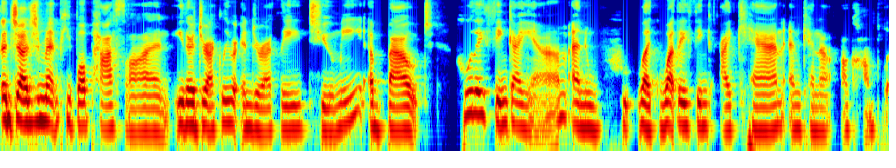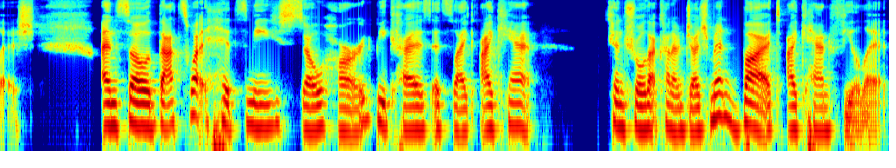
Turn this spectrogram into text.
the judgment people pass on either directly or indirectly to me about who they think I am and who, like what they think I can and cannot accomplish. And so that's what hits me so hard because it's like I can't control that kind of judgment, but I can feel it.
